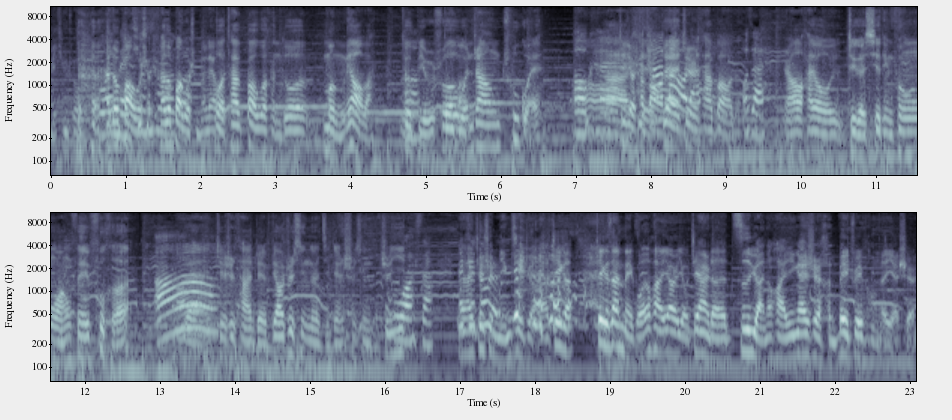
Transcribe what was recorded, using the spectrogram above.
没听说过，他都爆过什么？他都爆过什么料？不，他爆过很多猛料吧？就比如说文章出轨，OK，这就是他爆的，对，这是他爆的。哇塞！然后还有这个谢霆锋、王菲复合，啊，对，这是他这标志性的几件事情之一。哇塞！原来这是名记者，这个 这个在美国的话，要是有这样的资源的话，应该是很被追捧的，也是。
